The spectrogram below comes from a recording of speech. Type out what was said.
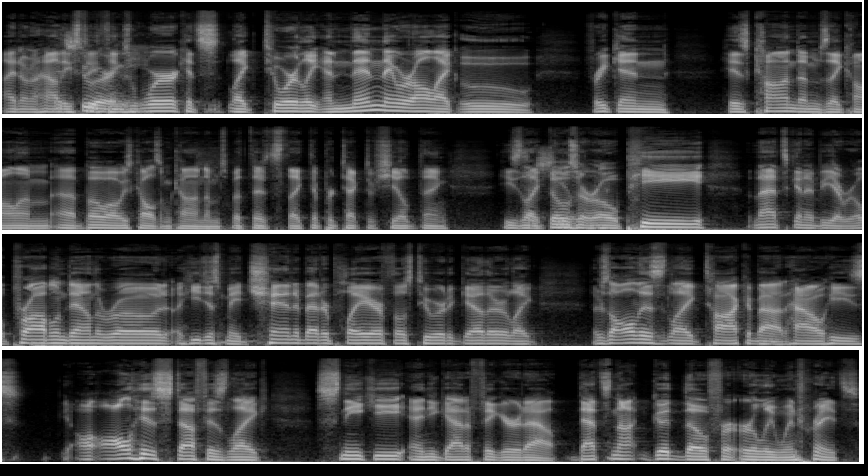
I don't know how It's these three things work. It's like too early. And then they were all like, ooh, freaking his condoms. They call them. Uh, Bo always calls them condoms, but it's like the protective shield thing. He's like, those are OP. That's going to be a real problem down the road. He just made Chen a better player if those two are together. Like, there's all this like talk about how he's all his stuff is like sneaky and you got to figure it out. That's not good though for early win rates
